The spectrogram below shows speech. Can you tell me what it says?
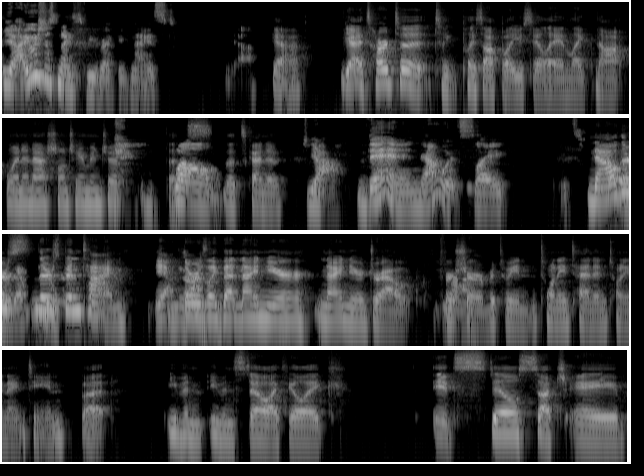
yeah, it was just nice to be recognized. Yeah. Yeah. Yeah, it's hard to to play softball at UCLA and like not win a national championship. That's, well, that's kind of yeah. Then now it's like it's now there's there's been time. Yeah, yeah, there was like that nine year nine year drought for yeah. sure between 2010 and 2019. But even even still, I feel like it's still such a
